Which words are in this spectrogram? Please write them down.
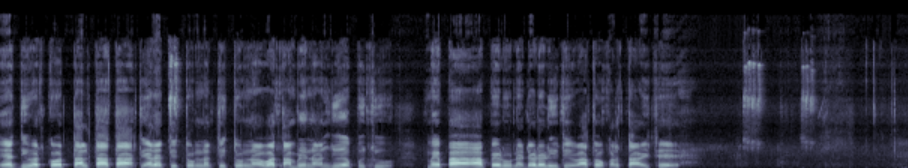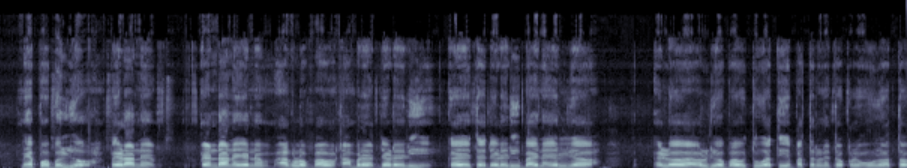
એ દિવસ કોટ ચાલતા હતા, ત્યારે તીતુરને તીતુરનો અવાજ સાંભળીને અંજુએ પૂછ્યું મેપા આ પેડુને ડળડીથી વાતો કરતા હોય છે? મેપો બોલ્યો, પેડાને, પેંડાને એને આગલો ભાવ સાંભળે દડડી કહે તે દડડી બાઈને એલ્યો એલો અલ્યો ભાવ તું હતી પતનની છોકરી હું હતો,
